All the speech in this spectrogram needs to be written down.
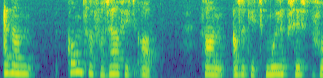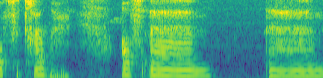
En dan komt er vanzelf iets op. Van als het iets moeilijks is, bijvoorbeeld vertrouw maar. Of ehm, ehm,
